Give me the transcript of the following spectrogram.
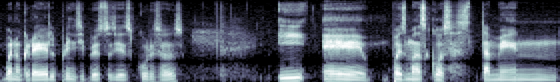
bueno, creé el principio de estos 10 cursos y eh, pues más cosas. También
